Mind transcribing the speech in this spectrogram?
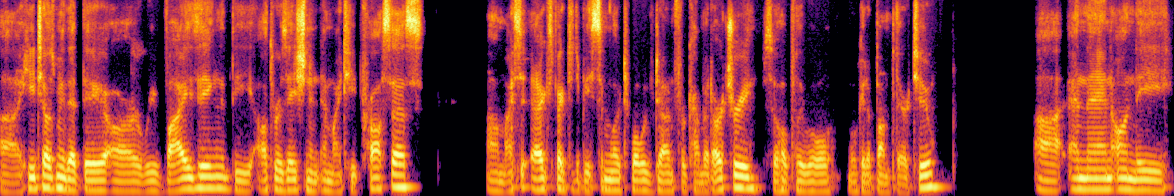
Uh, he tells me that they are revising the authorization and MIT process. Um, I, I, expect it to be similar to what we've done for combat archery, so hopefully we'll we'll get a bump there too. Uh, and then on the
